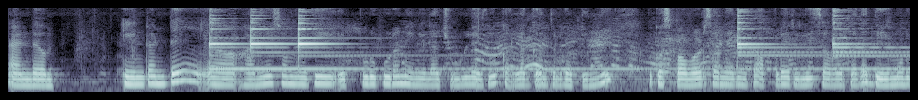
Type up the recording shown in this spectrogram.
అండ్ ఏంటంటే ఆంజనేయ స్వామి అనేది ఎప్పుడు కూడా నేను ఇలా చూడలేదు. కళ్ళకు గంతులు కట్టింది. బికాస్ పవర్స్ అనేది ఇంకా అప్పుడే రిలీజ్ అవ్వరు కదా. దేవుడు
